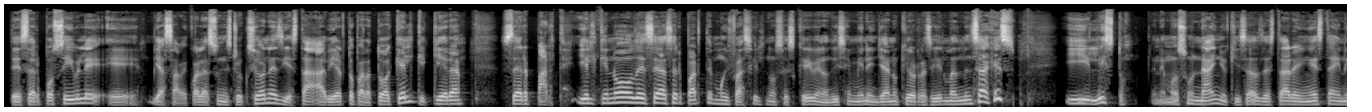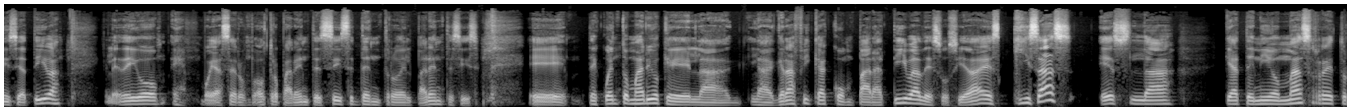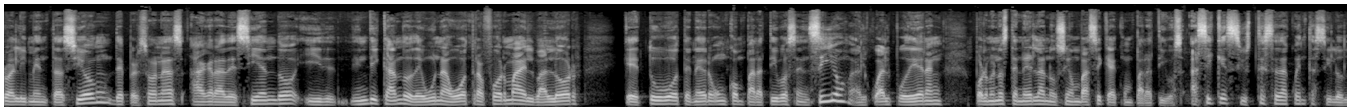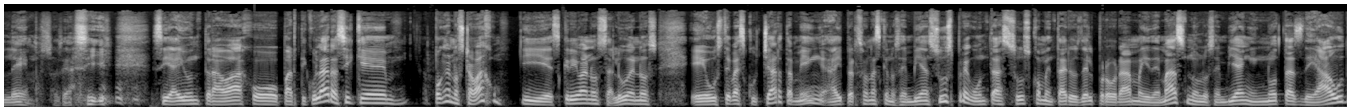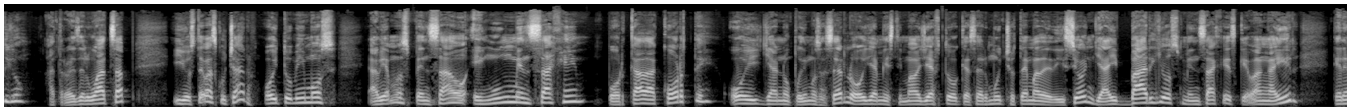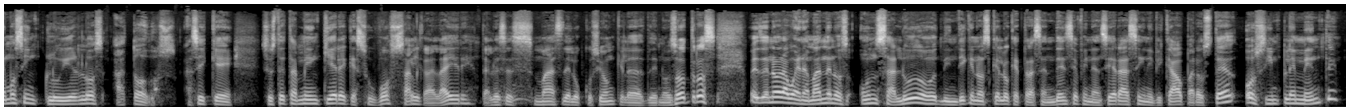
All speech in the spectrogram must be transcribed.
de ser posible, eh, ya sabe cuáles son instrucciones y está abierto para todo aquel que quiera ser parte. Y el que no desea ser parte, muy fácil, nos escribe, nos dice, miren, ya no quiero recibir más mensajes y listo. Tenemos un año quizás de estar en esta iniciativa. Le digo, eh, voy a hacer otro paréntesis dentro del paréntesis. Eh, te cuento, Mario, que la, la gráfica comparativa de sociedades quizás es la que ha tenido más retroalimentación de personas agradeciendo y indicando de una u otra forma el valor que tuvo tener un comparativo sencillo al cual pudieran por lo menos tener la noción básica de comparativos. Así que si usted se da cuenta, si los leemos, o sea, si, si hay un trabajo particular, así que pónganos trabajo y escríbanos, salúdenos. Eh, usted va a escuchar también, hay personas que nos envían sus preguntas, sus comentarios del programa y demás, nos los envían en notas de audio a través del WhatsApp y usted va a escuchar. Hoy tuvimos, habíamos pensado en un mensaje por cada corte. Hoy ya no pudimos hacerlo. Hoy ya mi estimado Jeff tuvo que hacer mucho tema de edición. Ya hay varios mensajes que van a ir. Queremos incluirlos a todos. Así que si usted también quiere que su voz salga al aire, tal vez es más de locución que la de nosotros, pues enhorabuena. Mándenos un saludo, indíquenos qué es lo que trascendencia financiera ha significado para usted o simplemente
